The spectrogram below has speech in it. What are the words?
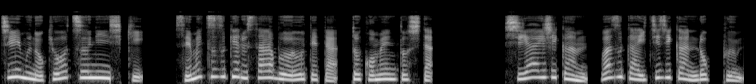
チームの共通認識、攻め続けるサーブを打てた、とコメントした。試合時間、わずか1時間6分。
